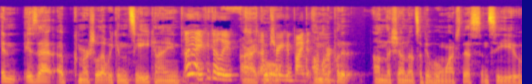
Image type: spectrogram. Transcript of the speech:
And is that a commercial that we can see? Can I? Oh yeah, you can totally. All right, cool. I'm sure you can find it I'm gonna put it on the show notes so people can watch this and see you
